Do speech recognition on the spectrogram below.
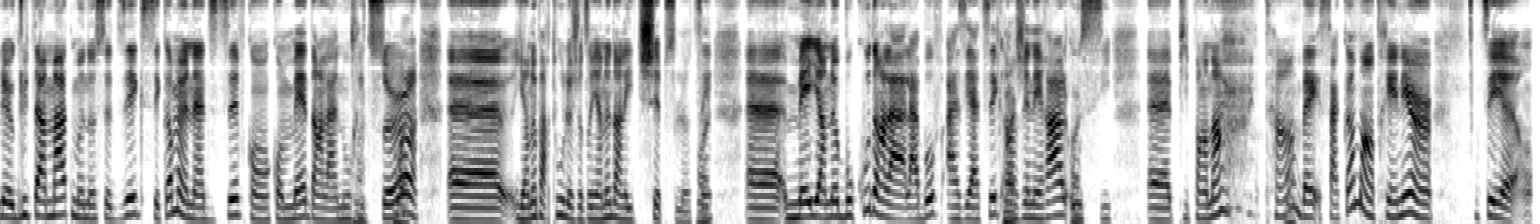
le glutamate monosodique, c'est comme un additif qu'on qu'on met dans la nourriture. Euh, Il y en a partout, là, je veux dire, il y en a dans les chips, là, tu sais. Euh, mais il y en a beaucoup dans la, la bouffe asiatique en général aussi. Euh, Puis pendant un temps, ben, ça a comme entraîné un, tu sais, euh,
